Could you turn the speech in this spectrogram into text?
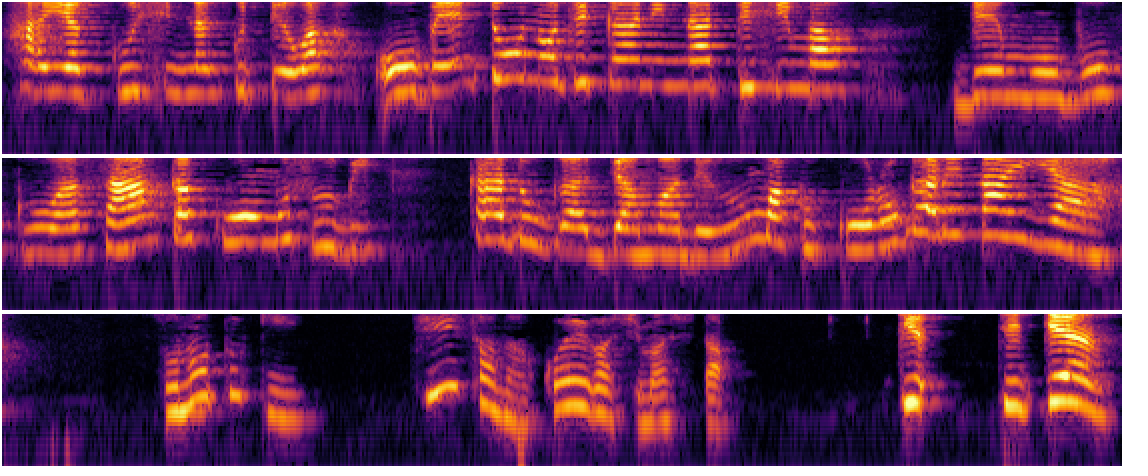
早くしなくてはお弁当の時間になってしまう。でも僕は三角おむすび、角が邪魔でうまく転がれないや。その時、小さな声がしました。ちゅ、ちゅちゅん。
